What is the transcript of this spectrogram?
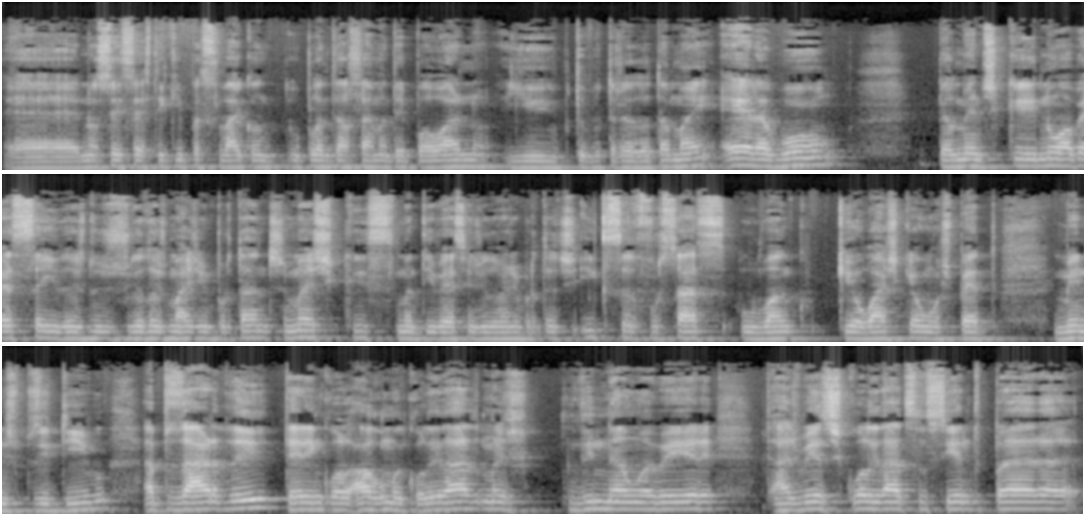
É, não sei se esta equipa se vai, o plantel se vai manter para o ano e o, o treinador também. Era bom pelo menos que não houvesse saídas dos jogadores mais importantes, mas que se mantivessem os jogadores mais importantes e que se reforçasse o banco, que eu acho que é um aspecto menos positivo, apesar de terem alguma qualidade, mas de não haver, às vezes, qualidade suficiente para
